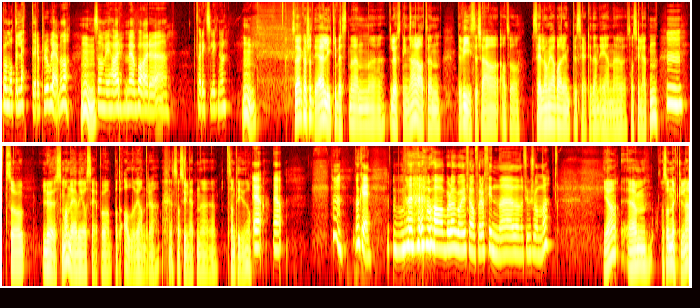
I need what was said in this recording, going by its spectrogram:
på en måte lettere problemet, da, Mm. som vi har med å bare for x lik null. Mm. Så det er kanskje det jeg liker best med den eh, løsningen her, at den, det viser seg altså selv om vi er bare interessert i den ene sannsynligheten, Mm. så løser man det ved å se på, på alle de andre sannsynlighetene samtidig. Da. Ja, ja. Hm, ok. Hvordan går vi fram for å finne denne funksjonen, da? Ja, um, altså nøklene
